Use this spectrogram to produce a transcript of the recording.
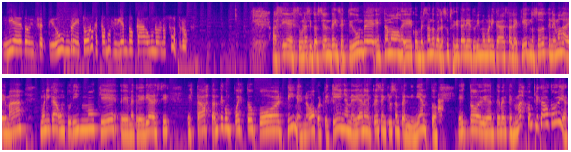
miedo, incertidumbre y todo lo que estamos viviendo cada uno de nosotros. Así es, una situación de incertidumbre. Estamos eh, conversando con la subsecretaria de Turismo, Mónica Salaquet. Nosotros tenemos además, Mónica, un turismo que eh, me atrevería a decir está bastante compuesto por pymes, ¿no? Por pequeñas, medianas empresas, incluso emprendimientos. Ah. Esto evidentemente es más complicado todavía.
